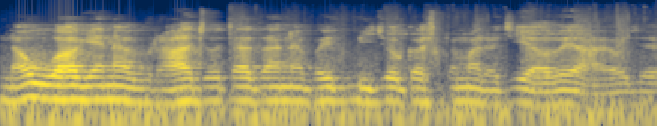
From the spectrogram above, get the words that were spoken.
નવ વાગ્યાના રાહ જોતા હતા ને ભાઈ બીજો કસ્ટમર હજી હવે આવ્યો છે.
